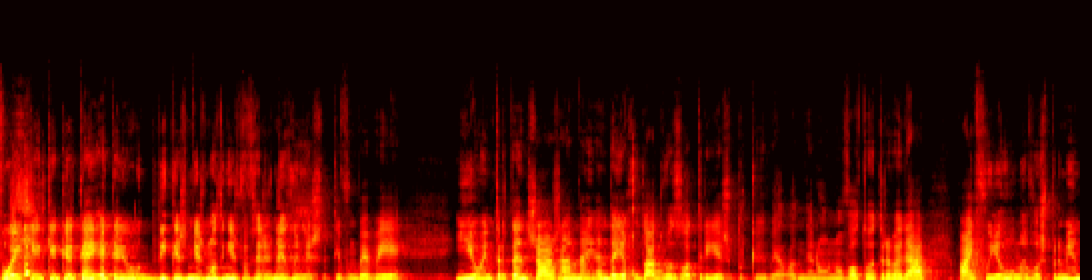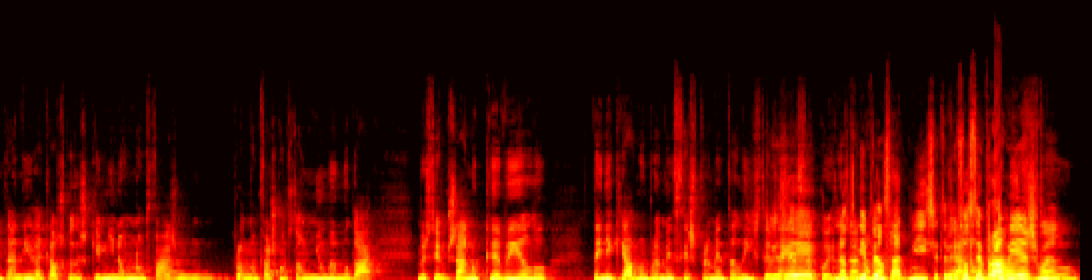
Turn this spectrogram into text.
foi que, que, que- a, quem, a quem eu dedico as minhas mãozinhas para fazer as minhas unhas, teve um bebê. E eu, entretanto, já, já andei, andei a rodar duas ou três, porque ela ainda não, não voltou a trabalhar. E fui a uma, vou experimentando, e daquelas coisas que a mim não, não, me faz, pronto, não me faz confusão nenhuma mudar. Mas sempre, já no cabelo, tenho aqui algum problema em ser experimentalista. Pois já é, essa coisa não já tinha pensado nisso, eu também vou não sempre à gosto- mesma.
